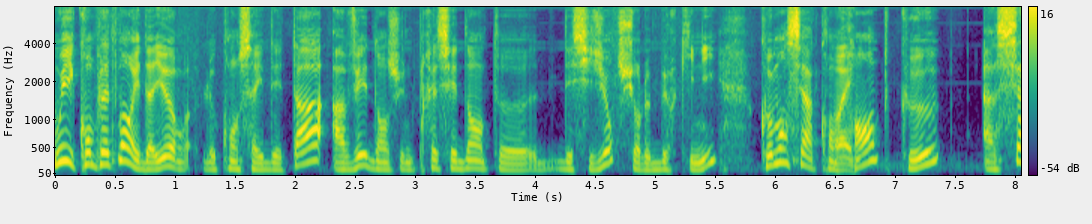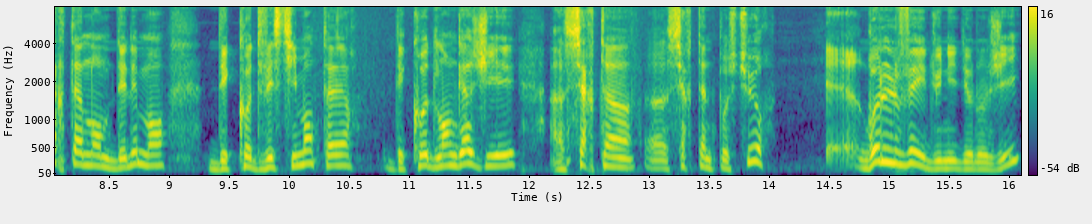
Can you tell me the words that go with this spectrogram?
Oui, complètement. Et d'ailleurs, le Conseil d'État avait, dans une précédente euh, décision sur le Burkini, commencé à comprendre que un certain nombre d'éléments, des codes vestimentaires, des codes langagiers, un certain, euh, certaines postures euh, relevaient d'une idéologie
